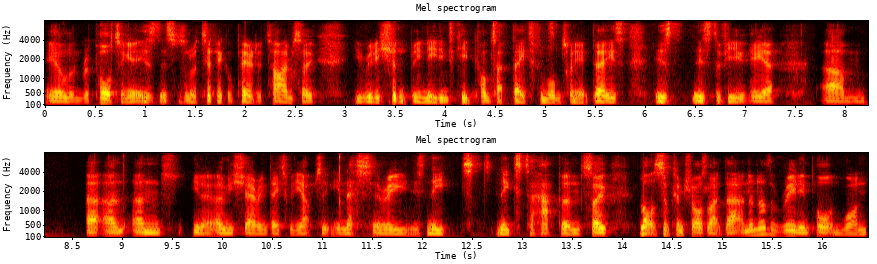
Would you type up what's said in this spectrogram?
ill and reporting it is this sort of typical period of time. So you really shouldn't be needing to keep contact data for more than 28 days. Is is the view here? Um, uh, and, and you know only sharing data when you absolutely necessary is needs needs to happen. So lots of controls like that. And another really important one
